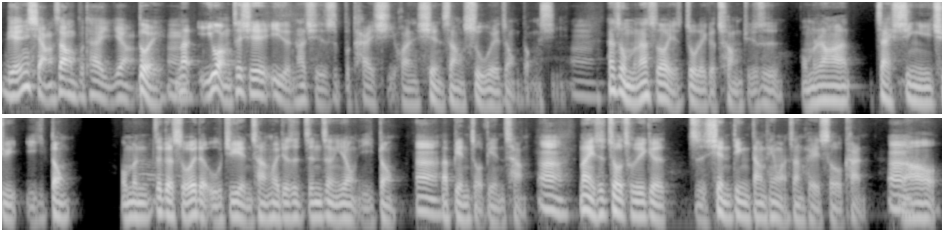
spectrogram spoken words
联想上不太一样。对，嗯、那以往这些艺人他其实是不太喜欢线上数位这种东西，嗯，但是我们那时候也是做了一个创举，就是我们让他在信义区移动。我们这个所谓的五 G 演唱会，就是真正用移动，嗯，那边走边唱，嗯，那也是做出一个只限定当天晚上可以收看，嗯，然后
